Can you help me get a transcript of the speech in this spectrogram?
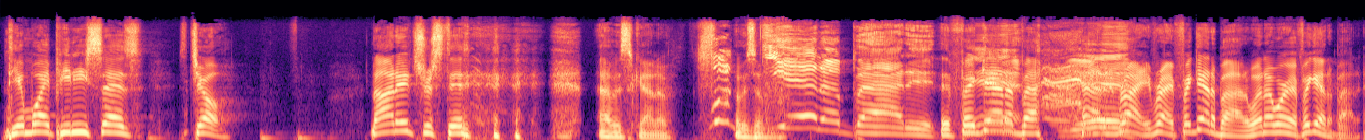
The NYPD says, Joe, not interested. that was kind of. That was a, Forget about it. Forget Yeah. about Yeah. it. Right, right. Forget about it. When I worry, forget about it.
